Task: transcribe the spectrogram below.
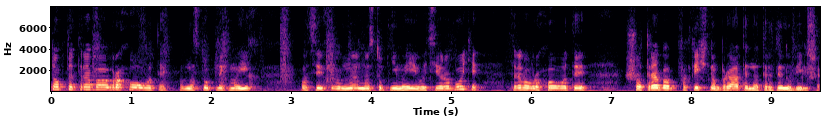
тобто треба враховувати в наступних моїх оцих, на наступній моїй оцій роботі. Треба враховувати, що треба фактично брати на третину більше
